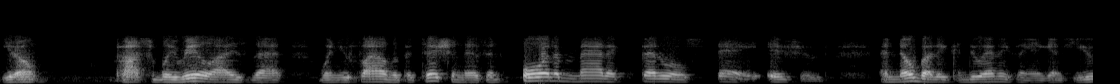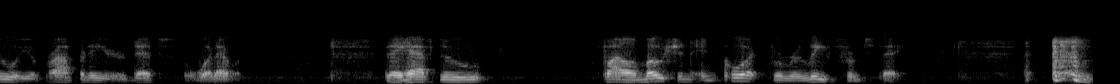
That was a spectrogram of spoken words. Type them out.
you don't possibly realize that when you file the petition, there's an automatic federal stay issued, and nobody can do anything against you or your property or debts or whatever. They have to file a motion in court for relief from stay.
